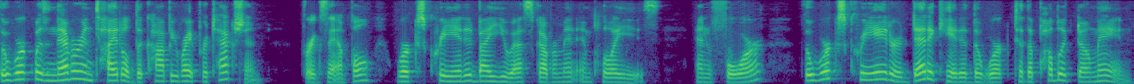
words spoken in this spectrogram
The work was never entitled to copyright protection, for example, works created by U.S. government employees. And 4 the work's creator dedicated the work to the public domain,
